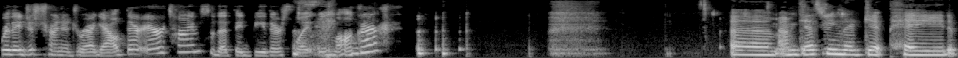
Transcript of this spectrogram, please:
Were they just trying to drag out their airtime so that they'd be there slightly longer? Um, I'm guessing they get paid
